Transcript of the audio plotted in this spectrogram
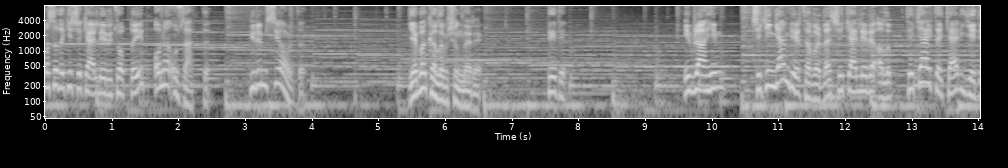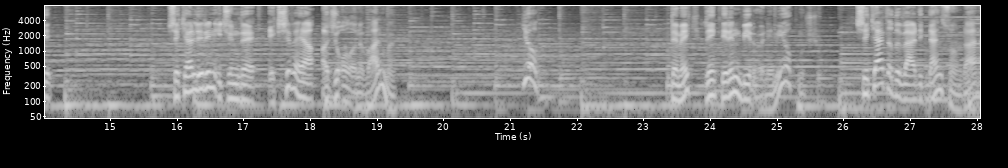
masadaki şekerleri toplayıp ona uzattı. Gülümsüyordu. Ye bakalım şunları, dedi. İbrahim çekingen bir tavırla şekerleri alıp teker teker yedi. Şekerlerin içinde ekşi veya acı olanı var mı? Yok. Demek renklerin bir önemi yokmuş. Şeker tadı verdikten sonra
